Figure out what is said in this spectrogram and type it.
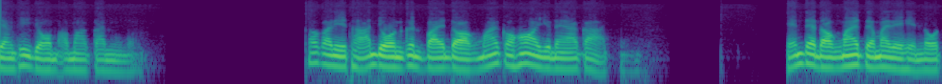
อย่างที่โยมเอามากันเขาก็อธิฐานโยนขึ้นไป ดอกไม้ก็ห้อยอยู่ในอากาศ เห็นแต่ดอกไม้แต่ไม่ได้เห็นรถ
